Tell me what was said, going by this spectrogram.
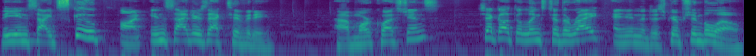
the inside scoop on insiders activity. Have more questions? Check out the links to the right and in the description below.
